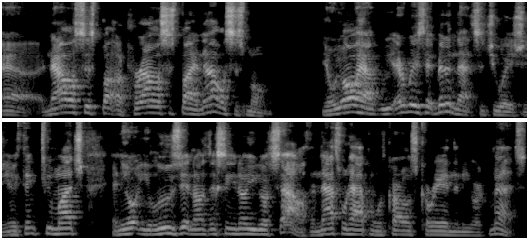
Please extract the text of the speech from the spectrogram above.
analysis by a paralysis by analysis moment. You know, we all have we everybody's been in that situation. You, know, you think too much and you you lose it, and next thing you know, you go south. And that's what happened with Carlos Correa and the New York Mets.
